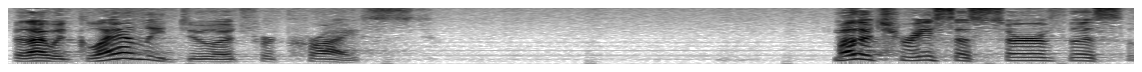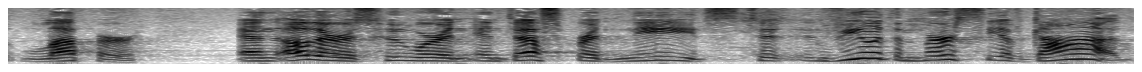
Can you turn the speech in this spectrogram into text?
But I would gladly do it for Christ. Mother Teresa served this leper and others who were in, in desperate needs to, in view of the mercy of God.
